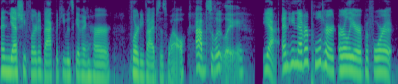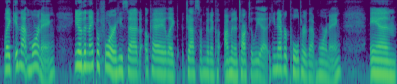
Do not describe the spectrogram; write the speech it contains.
and yes, she flirted back, but he was giving her flirty vibes as well. Absolutely. Yeah, and he never pulled her earlier before, like in that morning. You know, the night before he said, "Okay, like Jess, I'm gonna I'm gonna talk to Leah." He never pulled her that morning, and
